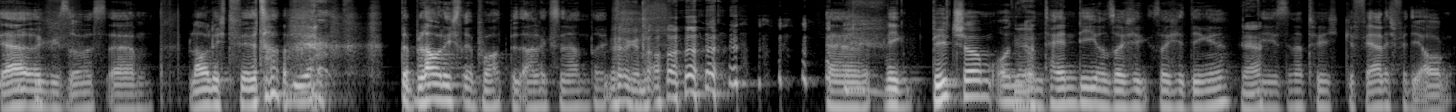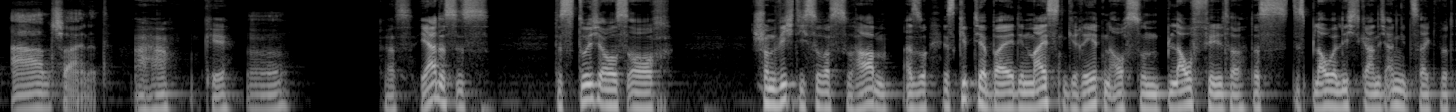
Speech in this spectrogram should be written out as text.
ja, irgendwie sowas, ähm, Blaulichtfilter, Ja. der Blaulichtreport mit Alex und André. ja, genau. äh, wegen Bildschirm und, Ja. und Handy und solche, solche Dinge, Ja. die sind natürlich gefährlich für die Augen, anscheinend. Aha, okay. Mhm. Krass. Ja, das ist, das ist durchaus auch schon wichtig, sowas zu haben. Also es gibt ja bei den meisten Geräten auch so einen Blaufilter, dass das blaue Licht gar nicht angezeigt wird.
